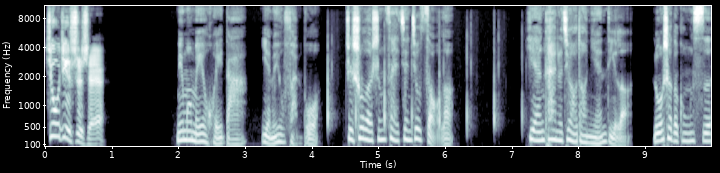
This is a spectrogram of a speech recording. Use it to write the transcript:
究竟是谁？柠檬没有回答，也没有反驳，只说了声再见就走了。眼看着就要到年底了，罗少的公司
